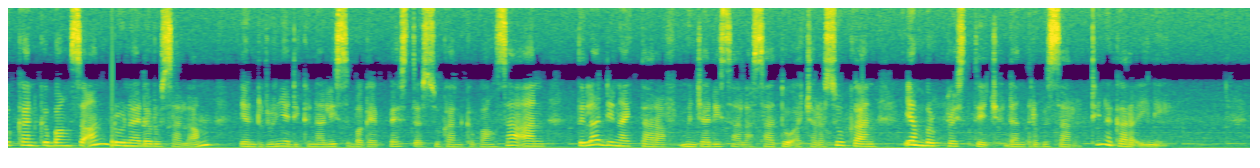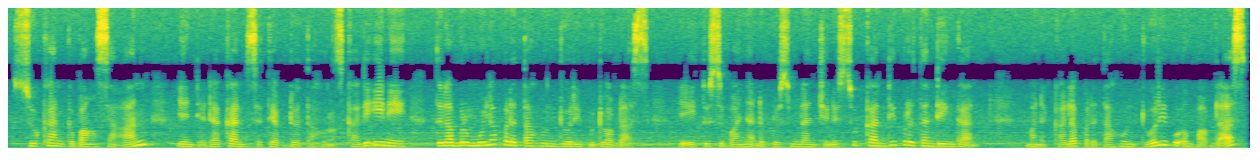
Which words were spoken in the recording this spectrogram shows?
Sukan Kebangsaan Brunei Darussalam yang dulunya dikenali sebagai Pesta Sukan Kebangsaan telah dinaik taraf menjadi salah satu acara sukan yang berprestij dan terbesar di negara ini. Sukan Kebangsaan yang diadakan setiap dua tahun sekali ini telah bermula pada tahun 2012 iaitu sebanyak 29 jenis sukan dipertandingkan manakala pada tahun 2014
